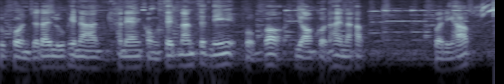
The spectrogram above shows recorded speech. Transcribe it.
ทุกคนจะได้รู้เพดานคะแนนของเซตนั้นเซตนี้ ผมก็ยอมกดให้นะครับ สวัสดีครับ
